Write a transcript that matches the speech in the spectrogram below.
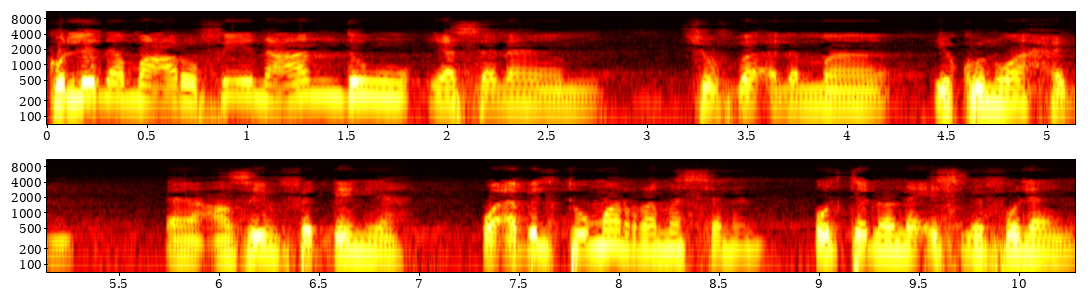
كلنا معروفين عنده يا سلام. شوف بقى لما يكون واحد عظيم في الدنيا وقابلته مرة مثلا قلت له أنا اسمي فلان.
